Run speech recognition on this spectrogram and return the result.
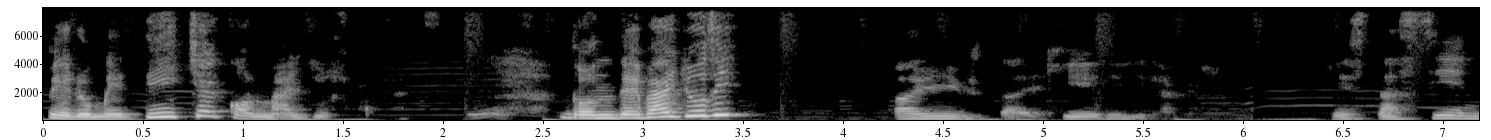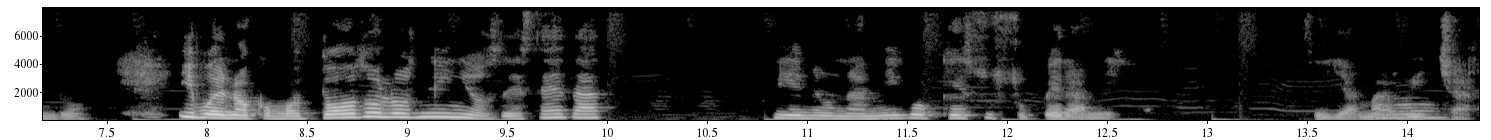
pero metiche con mayúsculas. ¿Dónde va Judy? Ahí está. quiere ir a ver qué está haciendo. Y bueno, como todos los niños de esa edad, tiene un amigo que es su super amigo. Se llama Mm. Richard.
